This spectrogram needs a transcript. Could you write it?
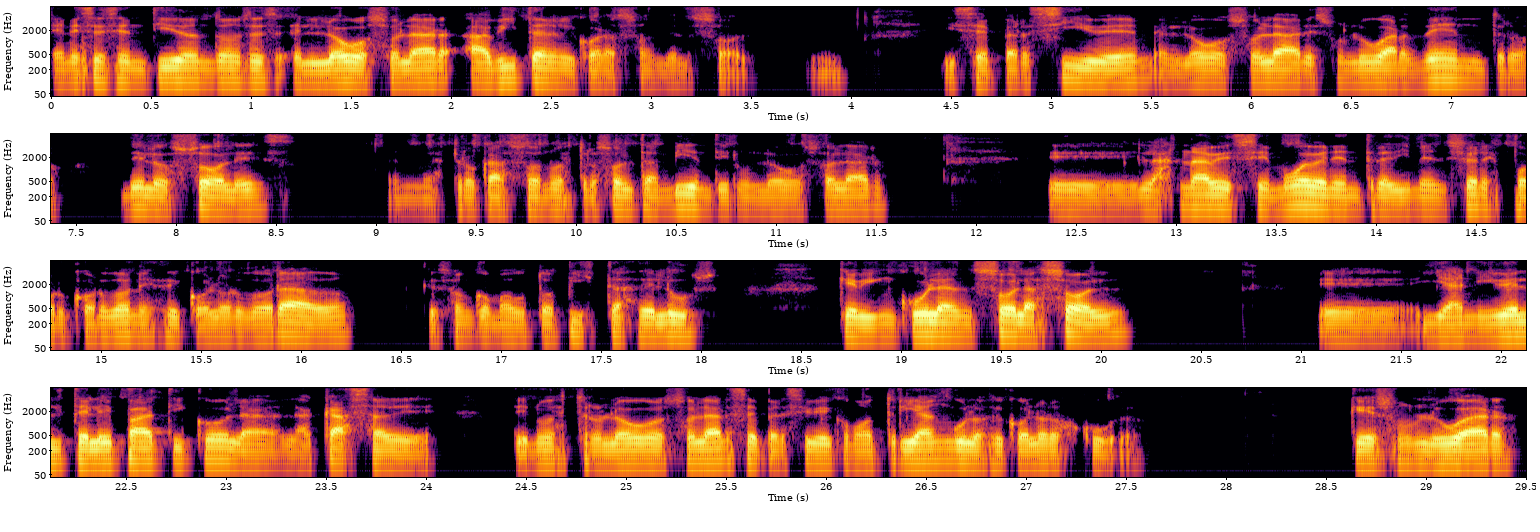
en ese sentido, entonces, el logo solar habita en el corazón del sol y se percibe, el logo solar es un lugar dentro de los soles, en nuestro caso, nuestro sol también tiene un logo solar, eh, las naves se mueven entre dimensiones por cordones de color dorado, que son como autopistas de luz, que vinculan sol a sol, eh, y a nivel telepático la, casa de, nuestro logo solar se percibe como triángulos de color oscuro, que es un lugar,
